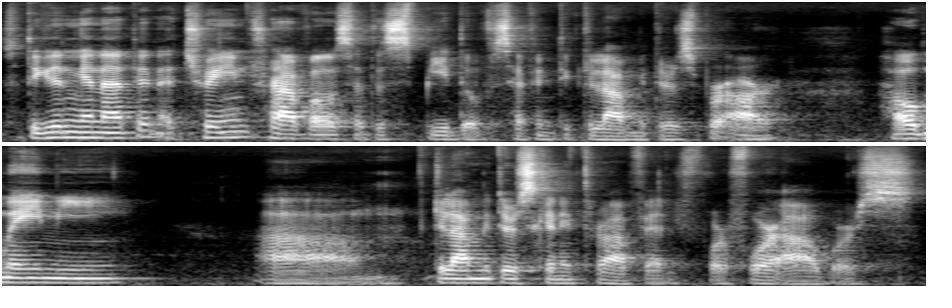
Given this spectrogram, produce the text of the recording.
So, tignan nga natin, a train travels at a speed of 70 kilometers per hour. How many um, kilometers can it travel for 4 hours.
